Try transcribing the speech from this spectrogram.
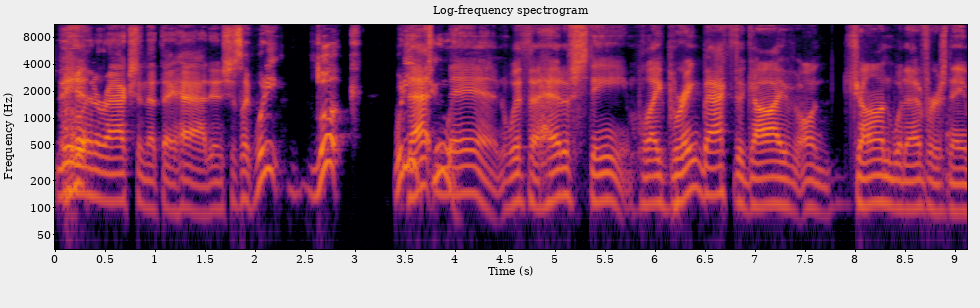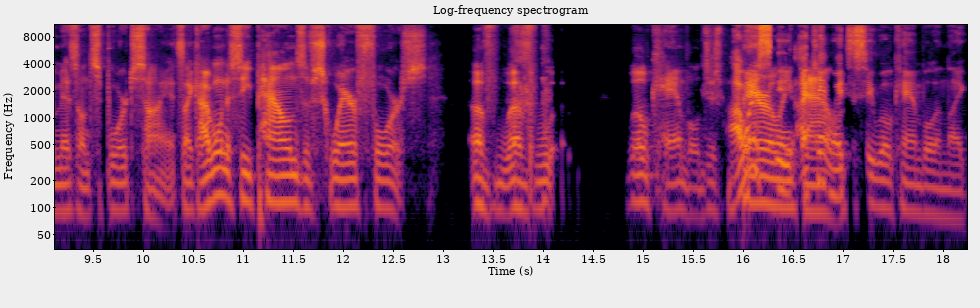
little interaction that they had. And it's just like, what do you look? What are that you doing? man with a head of steam? Like, bring back the guy on John, whatever his name is, on sports science. Like, I want to see pounds of square force of of Will Campbell just I want to see. I can't wait to see Will Campbell in like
